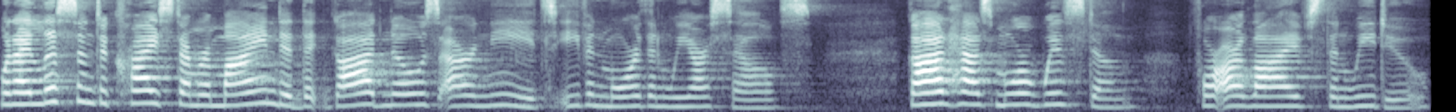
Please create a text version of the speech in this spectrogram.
When I listen to Christ, I'm reminded that God knows our needs even more than we ourselves. God has more wisdom for our lives than we do.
